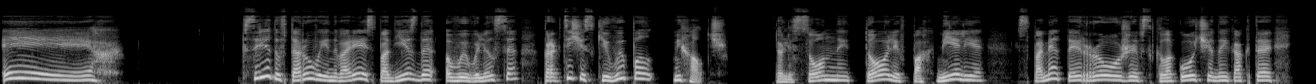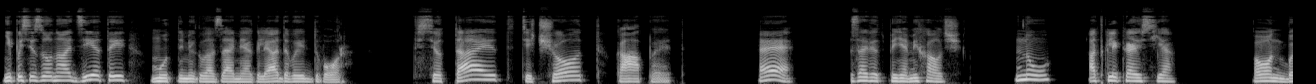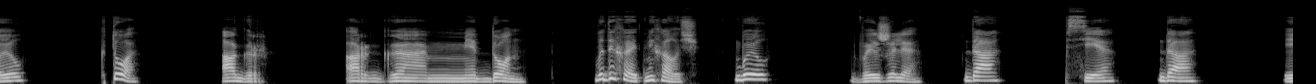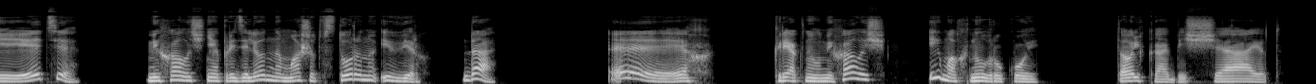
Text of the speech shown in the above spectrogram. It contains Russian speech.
Эх! В среду 2 января из подъезда вывалился, практически выпал Михалыч. То ли сонный, то ли в похмелье, с помятой рожей, всклокоченной, как-то не по сезону одетый, мутными глазами оглядывает двор. Все тает, течет, капает. «Э!» — зовет меня Михалыч. «Ну?» — откликаюсь я. «Он был?» «Кто?» «Агр... Аргамедон», — выдыхает Михалыч. «Был». «Выжили?» «Да». «Все?» «Да». «И эти?» Михалыч неопределенно машет в сторону и вверх. «Да». «Эх!» — крякнул Михалыч и махнул рукой. «Только обещают».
